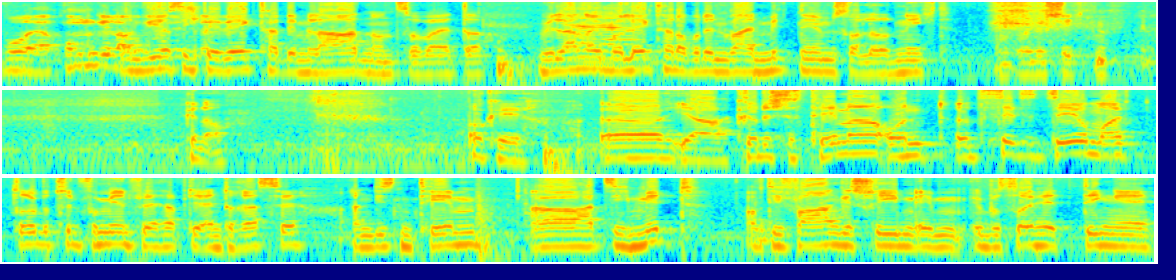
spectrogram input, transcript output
wo er rumgelaufen Und wie er sich ist. bewegt hat im Laden und so weiter. Wie lange Ja, er überlegt hat, ob er den Wein mitnehmen soll oder nicht. Und so Geschichten. Genau. Okay, äh, ja, kritisches Thema. Und äh, das CCC, um euch darüber zu informieren, vielleicht habt ihr Interesse an diesen Themen, äh, hat sich mit auf die Fahnen geschrieben, eben über solche Dinge,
